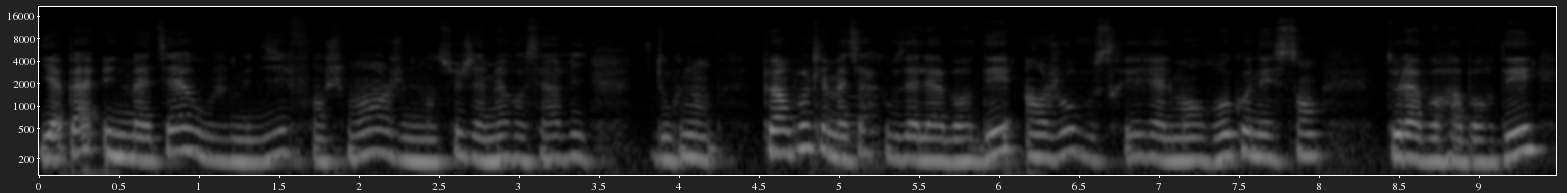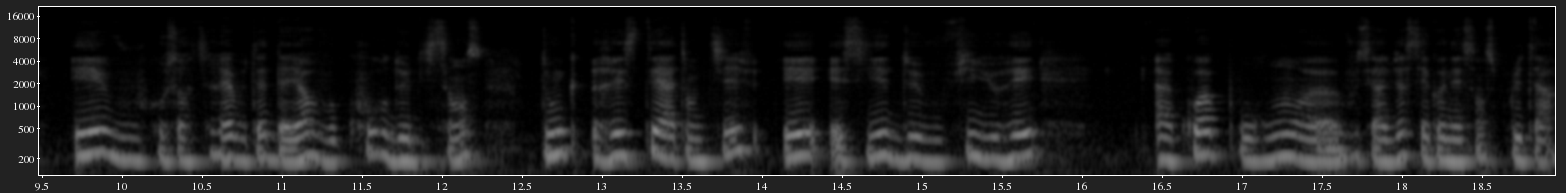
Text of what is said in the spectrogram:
Il n'y a pas une matière où je me dis franchement je ne m'en suis jamais resservie. Donc non, peu importe les matières que vous allez aborder, un jour vous serez réellement reconnaissant de l'avoir abordé et vous ressortirez peut-être d'ailleurs vos cours de licence. Donc restez attentif et essayez de vous figurer à quoi pourront euh, vous servir ces connaissances plus tard.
